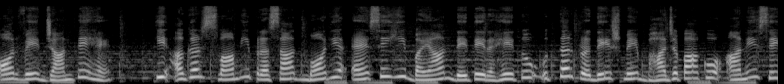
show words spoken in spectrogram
और वे जानते हैं कि अगर स्वामी प्रसाद मौर्य ऐसे ही बयान देते रहे तो उत्तर प्रदेश में भाजपा को आने से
